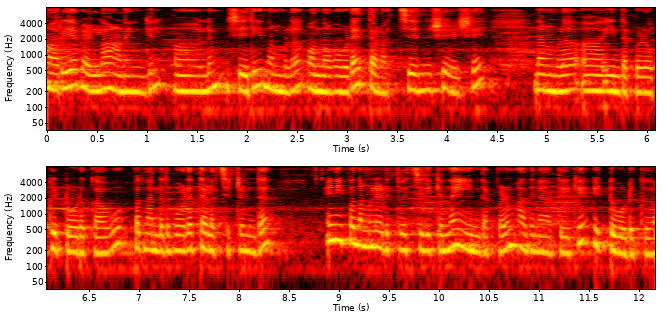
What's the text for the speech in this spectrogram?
ആറിയ വെള്ളമാണെങ്കിൽ ശരി നമ്മൾ ഒന്നുകൂടെ തിളച്ചതിന് ശേഷം നമ്മൾ ഈന്തപ്പഴമൊക്കെ ഇട്ട് കൊടുക്കാവൂ. ഇപ്പം നല്ലതുപോലെ തിളച്ചിട്ടുണ്ട്. ഇനിയിപ്പോൾ നമ്മൾ എടുത്തു വച്ചിരിക്കുന്ന ഈന്തപ്പഴം അതിനകത്തേക്ക് ഇട്ട് കൊടുക്കുക.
